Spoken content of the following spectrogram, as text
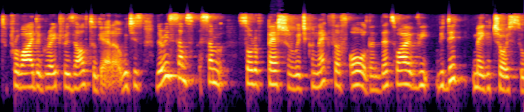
to provide a great result together. Which is there is some some sort of passion which connects us all and that's why we, we did make a choice to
